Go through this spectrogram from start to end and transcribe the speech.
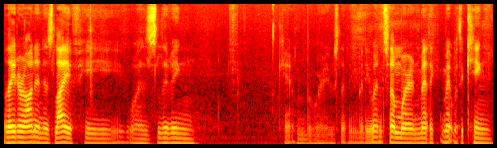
later on in his life, he was living, can't remember where he was living, but he went somewhere and met, a, met with a king.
